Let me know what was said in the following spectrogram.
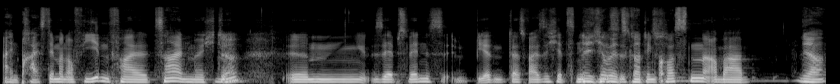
ein Preis, den man auf jeden Fall zahlen möchte. Ja. Ähm, selbst wenn es, das weiß ich jetzt nicht, nee, ich habe jetzt gerade den Kosten, aber ja,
